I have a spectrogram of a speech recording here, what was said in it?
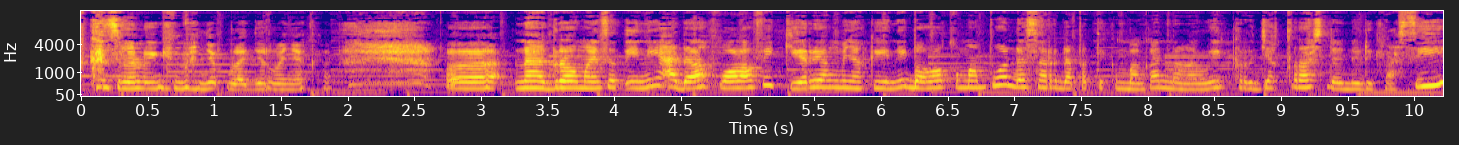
akan selalu ingin banyak belajar banyak hal. Uh, nah, grow mindset ini adalah pola pikir yang meyakini bahwa kemampuan dasar dapat dikembangkan melalui kerja keras dan dedikasi,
